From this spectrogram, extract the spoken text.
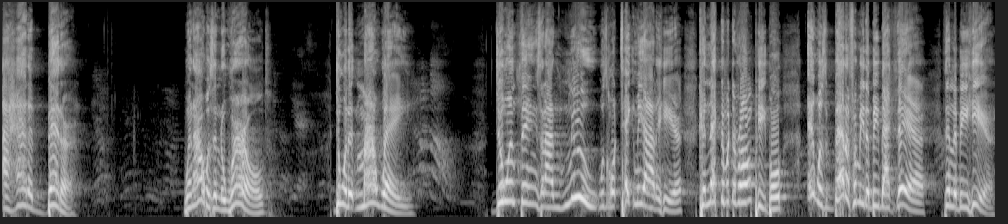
I had it better when I was in the world doing it my way, doing things that I knew was going to take me out of here, connecting with the wrong people. It was better for me to be back there than to be here.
